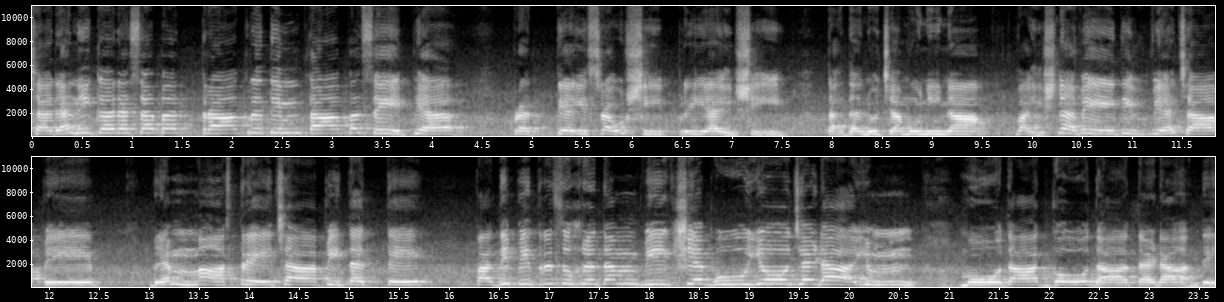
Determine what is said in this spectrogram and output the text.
शरनिकरसपत्राकृतिं तापसेभ्य प्रत्यैश्रौषि प्रियैषि तदनु च मुनिना वैष्णवे दिव्यचापे ब्रह्मास्त्रे चापि तत्ते पदिपितृसुहृतं वीक्ष्य भूयो जडायुं मोदाद्गोदातडान्ते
